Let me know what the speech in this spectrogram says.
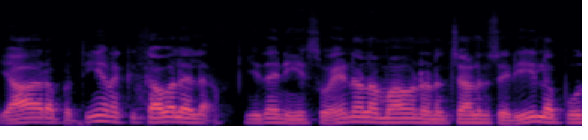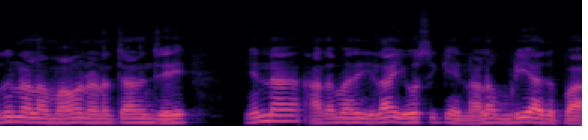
யாரை பற்றியும் எனக்கு கவலை இல்லை இதை நீ சுயநலமாகவும் நினச்சாலும் சரி, இல்லை பொது நலமாகவும் நினச்சாலும் சரி, என்ன அதை மாதிரிலாம் யோசிக்க என்னால் முடியாதுப்பா.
